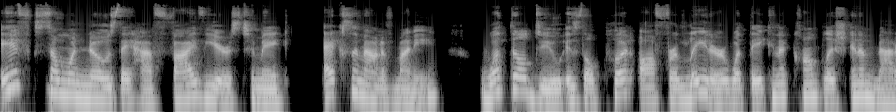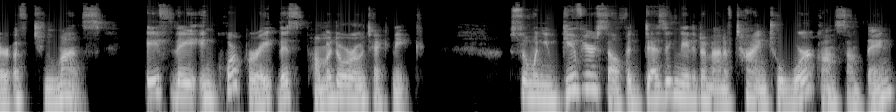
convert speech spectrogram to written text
if someone knows they have five years to make X amount of money, what they'll do is they'll put off for later what they can accomplish in a matter of two months if they incorporate this Pomodoro technique. So when you give yourself a designated amount of time to work on something,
